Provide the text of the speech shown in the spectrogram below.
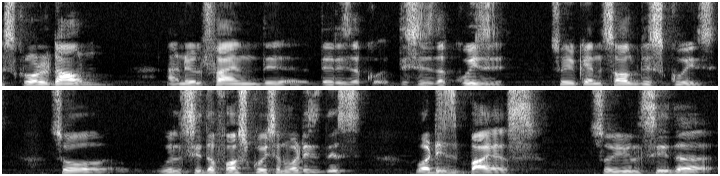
scroll down and you'll find the, there is a this is the quiz. So you can solve this quiz. So we'll see the first question what is this? What is bias? So you'll see the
